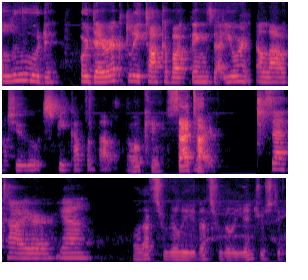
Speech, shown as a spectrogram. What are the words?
allude or directly talk about things that you weren't allowed to speak up about. Okay. Satire. Satire, yeah. Well, that's really that's really interesting.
